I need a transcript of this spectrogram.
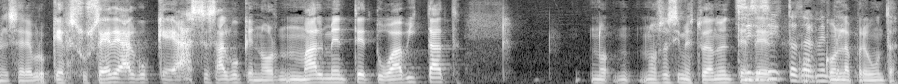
el cerebro, que sucede algo que haces, algo que normalmente tu hábitat, no, no sé si me estoy dando a entender con, la pregunta,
